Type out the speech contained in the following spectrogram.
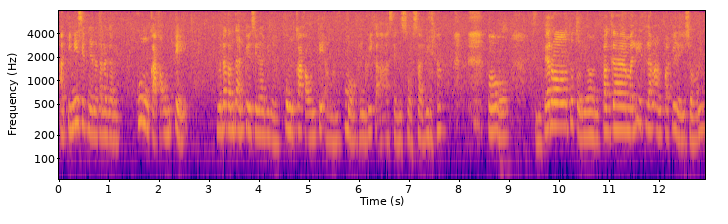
At inisip niya na talagang kung kakaunti, Diba natandaan ko yung sinabi niya, kung kakaunti ang manok mo, hindi ka aasenso, sabi niya. Oo. Pero totoo yun. Pagka maliit lang ang population,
